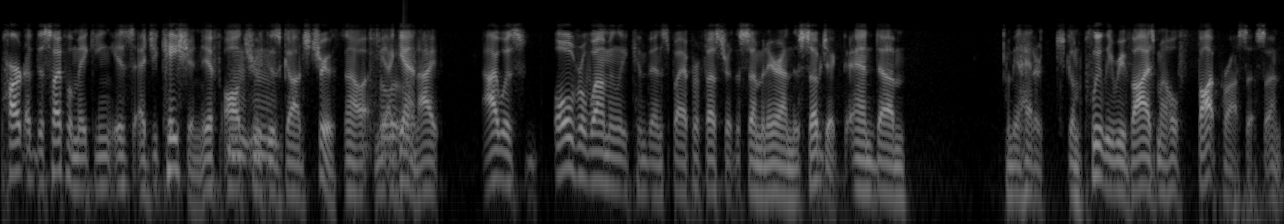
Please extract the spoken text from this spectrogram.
part of disciple making is education. If all mm-hmm. truth is God's truth. Now, Absolutely. again, I I was overwhelmingly convinced by a professor at the seminary on this subject, and um, I mean, I had to completely revise my whole thought process on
